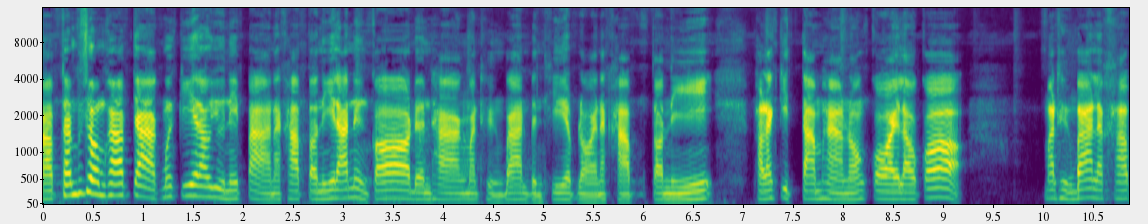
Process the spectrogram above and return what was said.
ครับท่านผู้ชมครับจากเมื่อกี้เราอยู่ในป่านะครับ ตอนนี้ร้านหนึ่งก็เดินทางมาถึงบ้านเป็นที่เรียบร้อยนะครับ ตอนนี้ภารกิจตามหาน้องกอยเราก็มาถึงบ้านแล้วครับ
